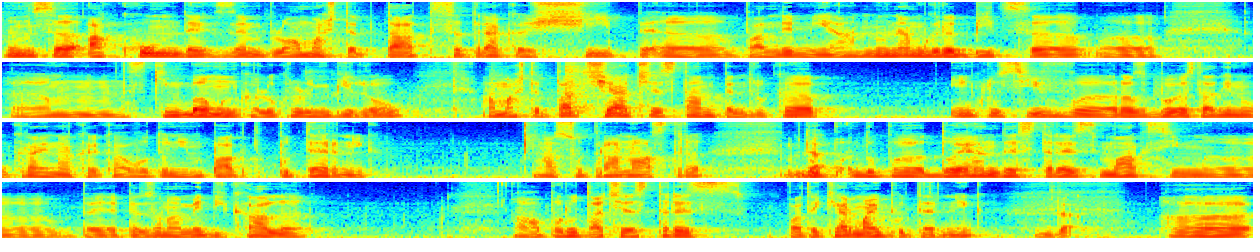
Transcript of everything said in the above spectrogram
Însă acum, de exemplu, am așteptat să treacă și pandemia, nu ne-am grăbit să um, schimbăm încă lucruri în birou, am așteptat și acest an pentru că inclusiv războiul ăsta din Ucraina cred că a avut un impact puternic asupra noastră. Da. După, după 2 ani de stres maxim uh, pe, pe zona medicală, a apărut acest stres poate chiar mai puternic. Da. Uh,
